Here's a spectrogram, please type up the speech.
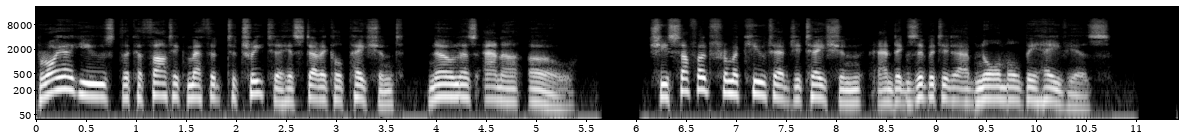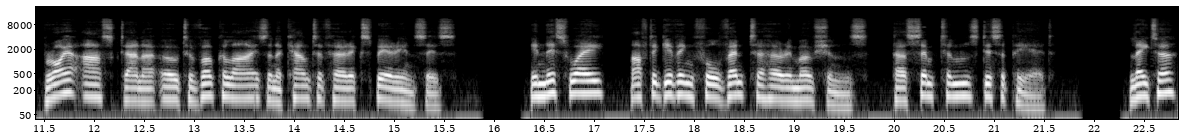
Breuer used the cathartic method to treat a hysterical patient, known as Anna O. She suffered from acute agitation and exhibited abnormal behaviors. Breuer asked Anna O to vocalize an account of her experiences. In this way, after giving full vent to her emotions, her symptoms disappeared. Later,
